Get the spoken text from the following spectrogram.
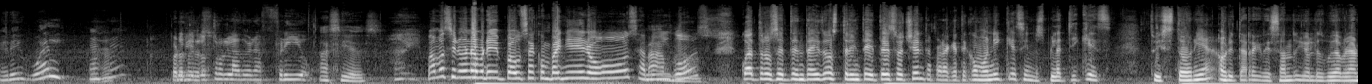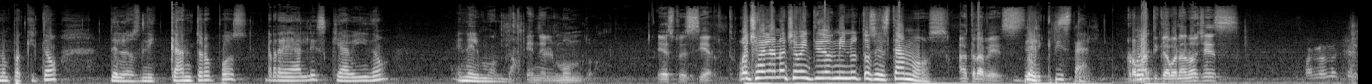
era igual. Ujú. Pero del otro lado era frío. Así es. vamos a ir a una breve pausa, compañeros, amigos. 472-3380 para que te comuniques y nos platiques tu historia. Ahorita regresando yo les voy a hablar un poquito de los licántropos reales que ha habido en el mundo. En el mundo. Esto es cierto. 8 de la noche, 22 minutos estamos. A través del cristal. Romántica, buenas noches. Buenas noches.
